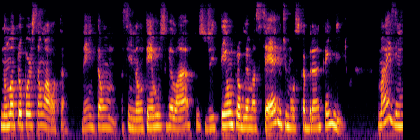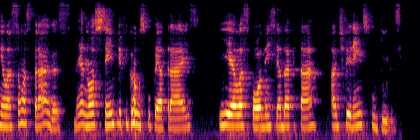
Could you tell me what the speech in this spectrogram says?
numa proporção alta, né? Então, assim, não temos relatos de ter um problema sério de mosca branca em milho. Mas em relação às pragas, né, nós sempre ficamos com o pé atrás e elas podem se adaptar a diferentes culturas.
